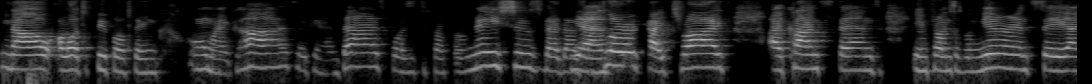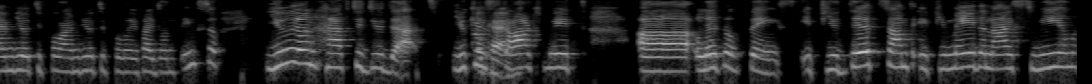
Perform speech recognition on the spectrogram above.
now a lot of people think, oh my God, again, that positive affirmations, that doesn't yes. work. I tried. I can't stand in front of a mirror and say, I'm beautiful, I'm beautiful if I don't think so. You don't have to do that. You can okay. start with uh, little things. If you did something, if you made a nice meal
